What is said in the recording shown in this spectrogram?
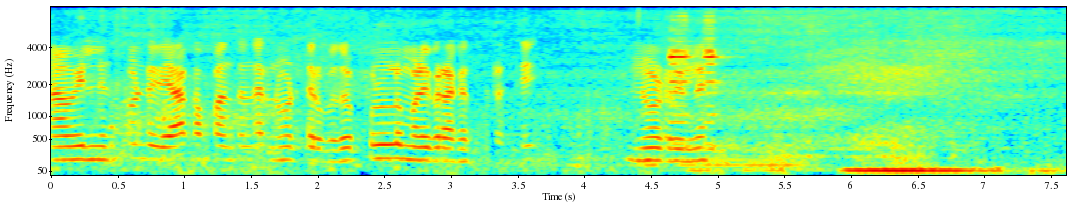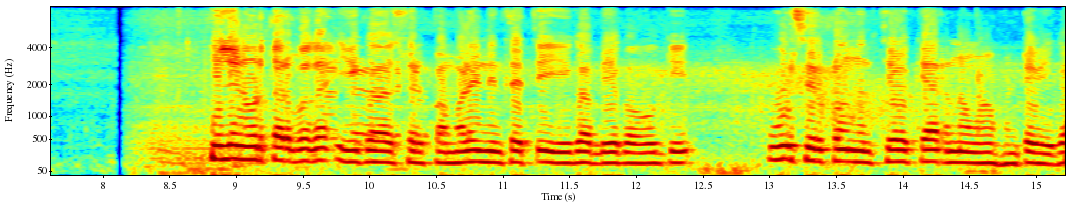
ನಾವು ಇಲ್ಲಿ ನಿಂತ್ಕೊಂಡು ಯಾಕಪ್ಪ ಅಂತಂದ್ರೆ ನೋಡ್ತಾ ಇರ್ಬೋದು ಫುಲ್ ಮಳೆ ಬರಾಕತ್ಬಿಟ್ಟತಿ. ನೋಡ್ರಿ ಇಲ್ಲಿ. ಇಲ್ಲಿ ನೋಡ್ತಾ ಇರ್ಬೋದು, ಈಗ ಸ್ವಲ್ಪ ಮಳೆ ನಿಂತೈತಿ, ಈಗ ಬೇಗ ಹೋಗಿ ಊರು ಸೇರ್ಕೊಂಡು ಅಂತ ಹೇಳ್ಕ್ಯಾರ ನಾವು ಹೊಂಟೇವಿ ಈಗ.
